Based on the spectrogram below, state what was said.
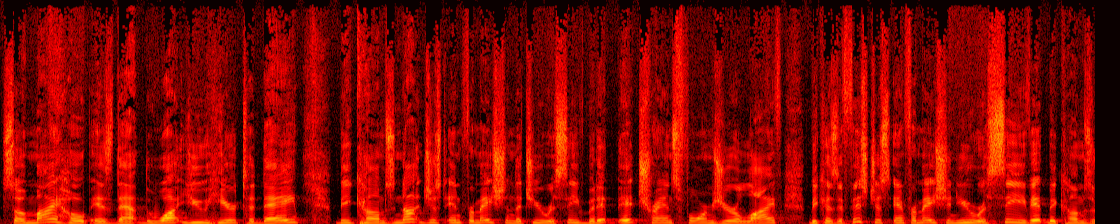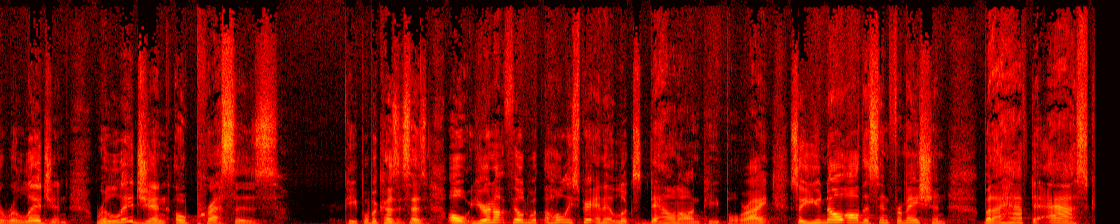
So my hope is that what you hear today becomes not just information that you receive, but it, it transforms your life because if it's just information you receive, it becomes a religion. Religion oppresses people because it says, oh, you're not filled with the Holy Spirit, and it looks down on people, right? So you know all this information, but I have to ask,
